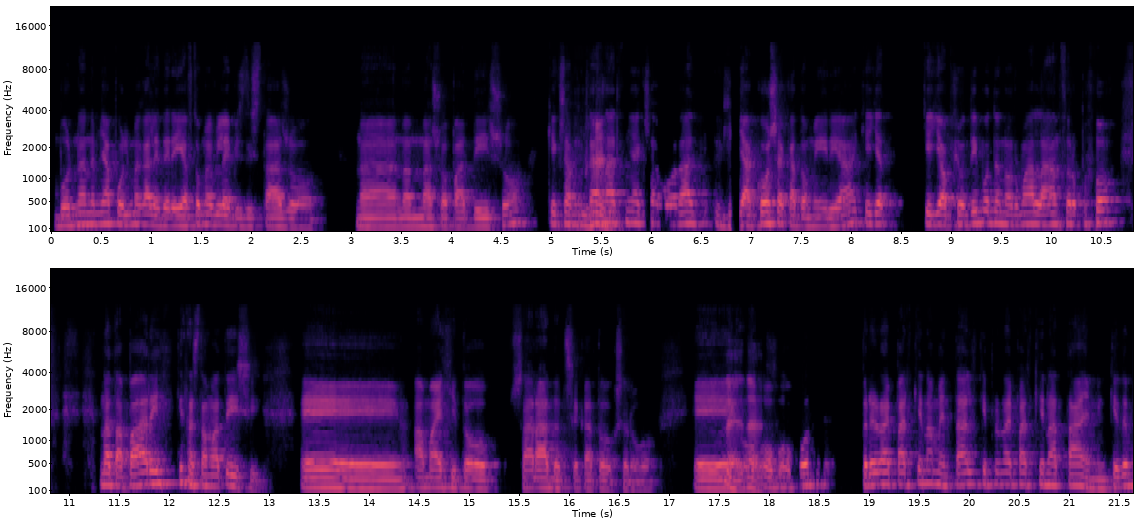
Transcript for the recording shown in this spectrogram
μπορεί να είναι μια πολύ μεγάλη εταιρεία, γι' αυτό με βλέπεις διστάζω να, να, να σου απαντήσω και ξαφνικά ναι. να έρθει μια εξαγορά 200 εκατομμύρια και για, και για οποιοδήποτε νορμάλ άνθρωπο να τα πάρει και να σταματήσει. Ε, άμα έχει το 40% ξέρω εγώ. Ε, ναι, οπότε πρέπει να υπάρχει και ένα mentality και πρέπει να υπάρχει και ένα timing. Και δεν,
